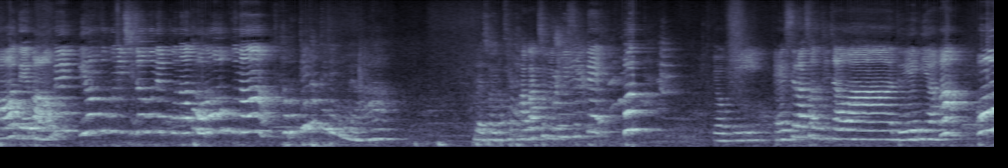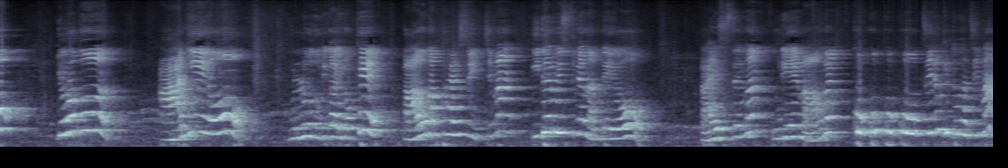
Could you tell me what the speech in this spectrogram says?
아 내 마음에 이런 부분이 지저분했구나 더러웠구나 하고 깨닫게 된 거야. 그래서 이렇게 다 같이 울고 있을 때 헛! 여기 에스라 선지자와 느헤미야가 어? 여러분 아니에요. 물론 우리가 이렇게 마음 아파할 수 있지만 이대로 있으면 안 돼요. 말씀은 우리의 마음을 찌르기도 하지만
